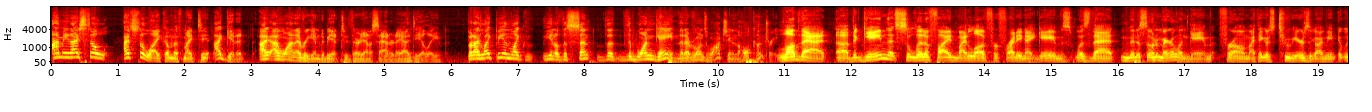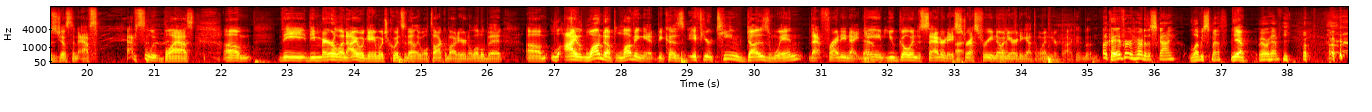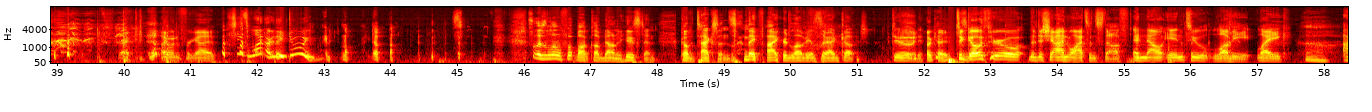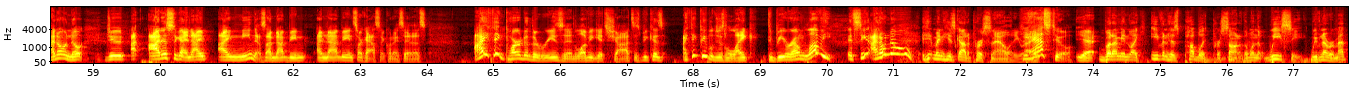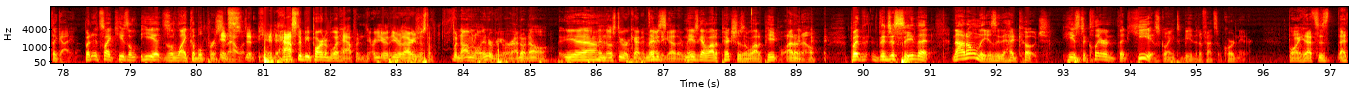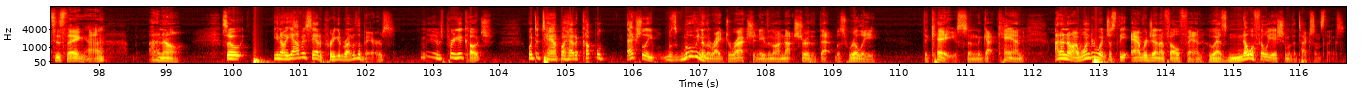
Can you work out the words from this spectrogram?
I mean, I still I still like them if my team. I get it. I, I want every game to be at two thirty on a Saturday, ideally. But I like being like you know the cent the the one game that everyone's watching in the whole country. Love that. Uh, the game that solidified my love for Friday night games was that Minnesota Maryland game from I think it was two years ago. I mean, it was just an abs- absolute blast. Um, the the Maryland Iowa game, which coincidentally we'll talk about here in a little bit. Um, l- I wound up loving it because if your team does win that Friday night game, you go into Saturday stress free, knowing you already got the win in your pocket. But Okay, ever heard of this guy, Lovie Smith? yeah, Remember him? I would have forgot. Jeez, what are they doing? no, I don't know. so there's a little football club down in Houston called the Texans, and they've hired Lovie as their head coach. Dude. Okay. to go through the Deshaun Watson stuff and now into Lovie, like I don't know, dude. I, honestly, guy, and I I mean this. I'm not being I'm not being sarcastic when I say this. I think part of the reason Lovie gets shots is because I think people just like to be around Lovie. It's I don't know. I mean, he's got a personality, right? He has to. Yeah, but I mean, like even his public persona, the one that we see, we've never met the guy, but it's like he's a he is a likable personality. it, it has to be part of what happened. Or you're, you're, you're just a phenomenal interviewer. I don't know. yeah, And those two are kind of maybe tied together. Maybe he's got a lot of pictures of a lot of people. I don't know, but did you see that? Not only is he the head coach, he's declared that he is going to be the defensive coordinator. Boy, that's his that's his thing, huh? I don't know. So, you know, he obviously had a pretty good run with the Bears. He was a pretty good coach. Went to Tampa, had a couple, actually was moving in the right direction, even though I'm not sure that that was really the case and got canned. I don't know. I wonder what just the average NFL fan who has no affiliation with the Texans thinks.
